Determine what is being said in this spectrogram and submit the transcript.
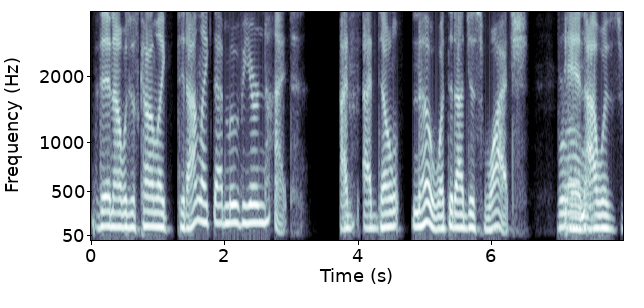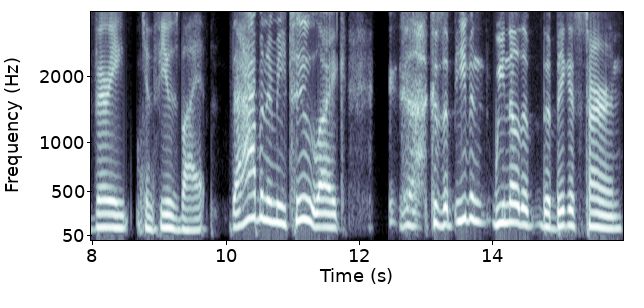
then I was just kind of like, did I like that movie or not? I I don't know. What did I just watch? Bro, And I was very confused by it. that happened to me too. Like, because even we know the the biggest turn,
